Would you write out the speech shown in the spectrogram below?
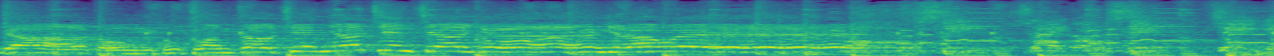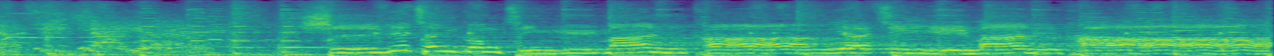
呀，共同创造建呀建家园呀喂。恭喜再恭喜，建呀建家园，事业成功，金玉满堂呀，金玉满堂。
